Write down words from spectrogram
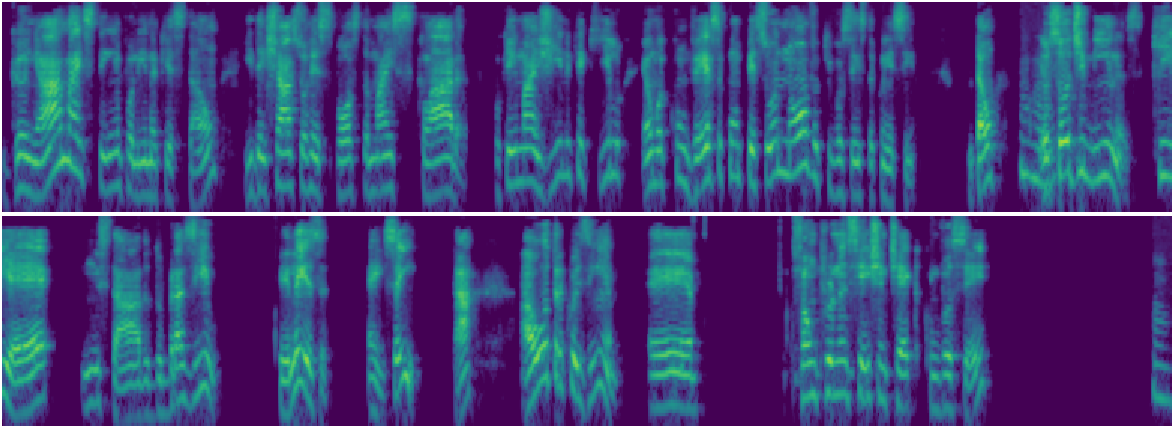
ganhar mais tempo ali na questão e deixar a sua resposta mais clara. Porque imagine que aquilo é uma conversa com uma pessoa nova que você está conhecendo. Então, uhum. eu sou de Minas, que é um estado do Brasil. Beleza? É isso aí, tá? A outra coisinha é só um pronunciation check com você. Hum.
